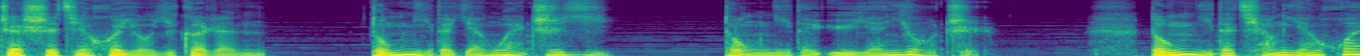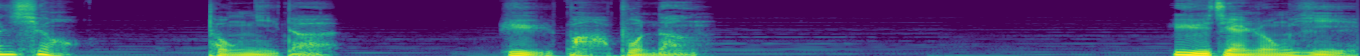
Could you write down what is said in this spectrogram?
这世界会有一个人，懂你的言外之意，懂你的欲言又止，懂你的强颜欢笑，懂你的欲罢不能。遇见容易，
